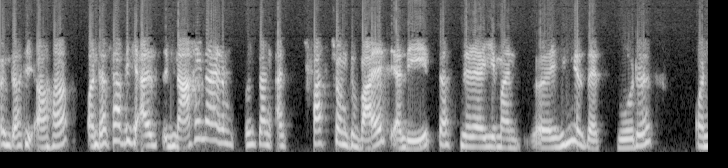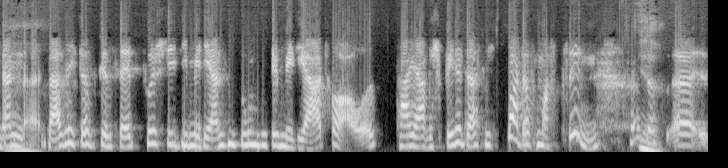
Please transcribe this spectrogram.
Und dachte ich, aha. Und das habe ich als im Nachhinein sozusagen als fast schon Gewalt erlebt, dass mir da jemand äh, hingesetzt wurde. Und dann mhm. las ich das Gesetz, wo steht, die Medianten suchen sich den Mediator aus. Ein paar Jahre später dachte ich, boah, das macht Sinn. Ja. Das äh,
